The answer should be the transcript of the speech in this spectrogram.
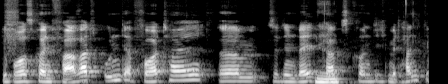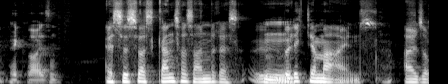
Du brauchst kein Fahrrad und der Vorteil, ähm, zu den Weltcups konnte ich mit Handgepäck reisen. Es ist was ganz was anderes. Mhm. Überleg dir mal eins. Also,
